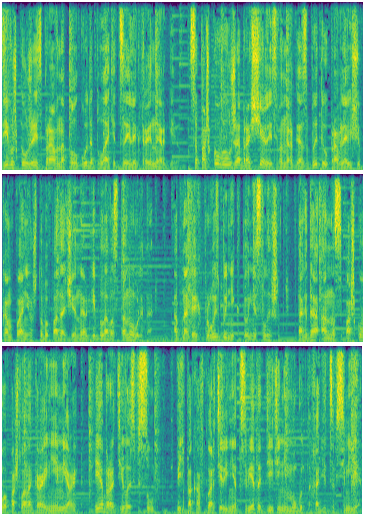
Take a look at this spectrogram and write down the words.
Девушка уже исправно полгода платит за электроэнергию. Сапожковы уже обращались в энергосбыт и управляющую компанию, чтобы подача энергии была восстановлена. Однако их просьбы никто не слышит. Тогда Анна Сапожкова пошла на крайние меры и обратилась в суд. Ведь пока в квартире нет света, дети не могут находиться в семье.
